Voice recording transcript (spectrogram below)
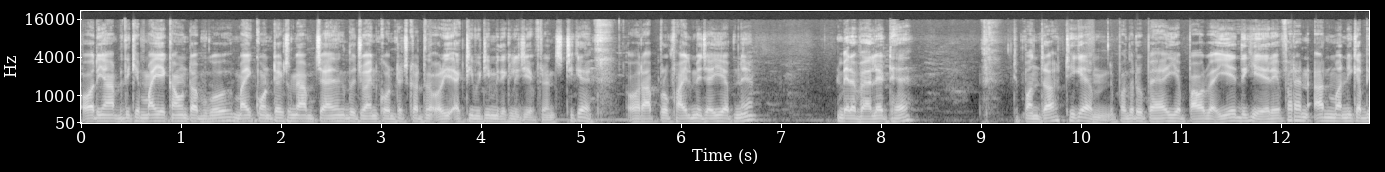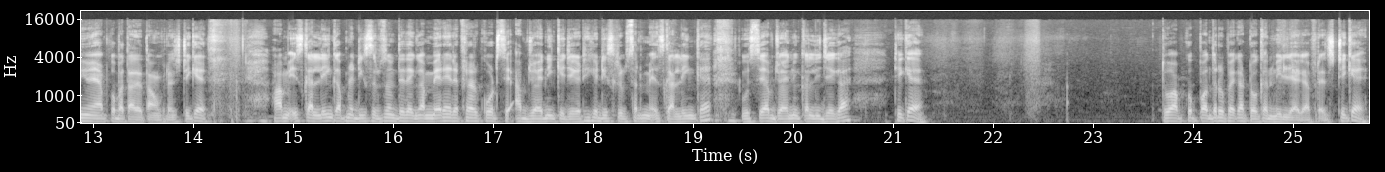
और यहाँ पे देखिए माय अकाउंट आपको माय कॉन्टैक्ट में आप चाहेंगे तो ज्वाइन कॉन्टैक्ट करते हैं और ये एक्टिविटी में देख लीजिए फ्रेंड्स ठीक है? और आप प्रोफ़ाइल में जाइए अपने, मेरा वैलेट है। पंद्रह ठीक है? पंद्रह रुपये है ये पावर ये देखिए रेफर एंड अर्न मनी का भी मैं आपको बता देता हूँ फ्रेंड्स ठीक है? हम इसका लिंक अपने डिस्क्रिप्शन में दे देंगे मेरे रेफरल कोड से आप ज्वाइनिंग कीजिएगा ठीक है? डिस्क्रिप्शन में इसका लिंक है उससे आप ज्वाइनिंग कर लीजिएगा ठीक है? तो आपको पंद्रह रुपये का टोकन मिल जाएगा फ्रेंड्स ठीक है?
